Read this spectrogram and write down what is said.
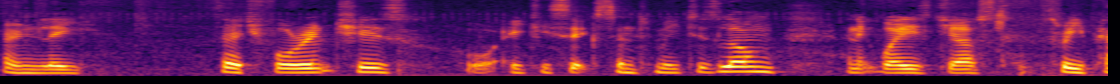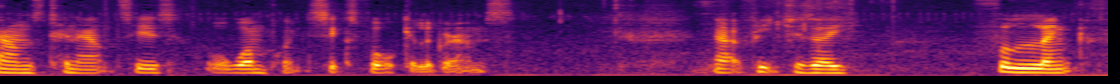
only 34 inches or 86 centimetres long and it weighs just 3 pounds 10 ounces or 1.64 kilograms. Now it features a full length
